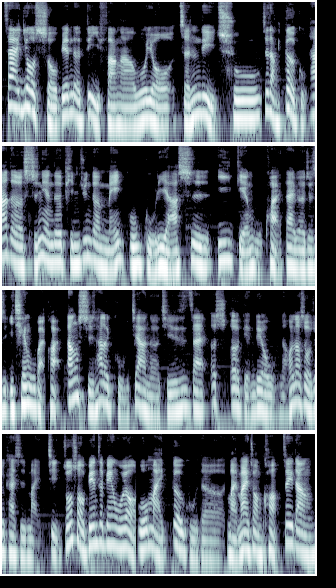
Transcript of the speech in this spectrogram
在右手边的地方啊，我有整理出这档个股，它的十年的平均的每股股利啊是一点五块，代表就是一千五百块。当时它的股价呢，其实是在二十二点六五，然后那时候我就开始买进。左手边这边我有我买个股的买卖状况，这一档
